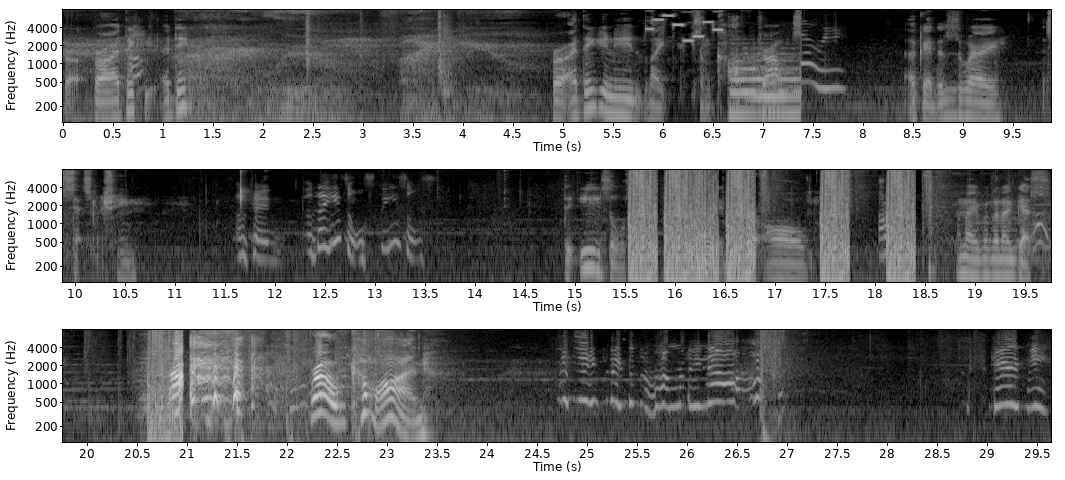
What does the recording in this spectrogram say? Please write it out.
Bro, bro, I think, I think, bro, I think you need like some cough drops. Sorry. Okay, this is where I, the sets machine, Okay, the easels, the easels. the easels. Okay, these are all. I'm not even gonna guess. Oh. bro, come on. I didn't expect them to run right now. It scared me.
